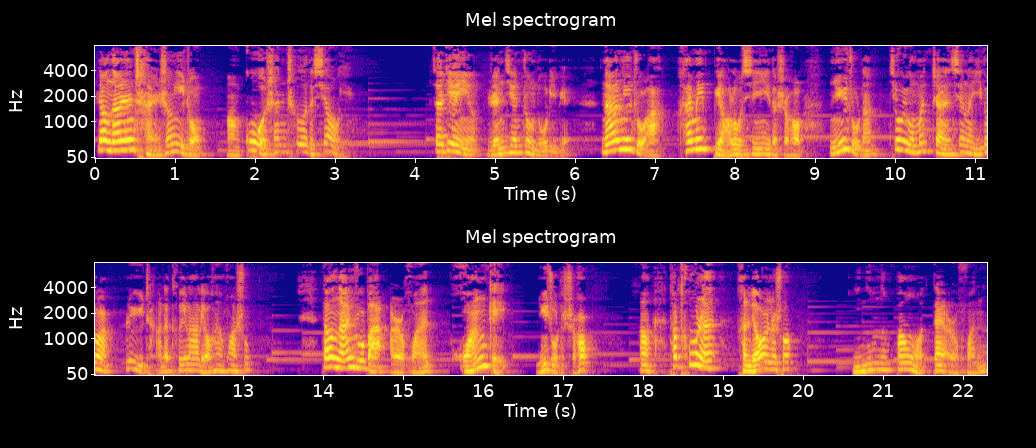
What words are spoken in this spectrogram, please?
让男人产生一种啊过山车的效应。在电影《人间中毒》里边，男女主啊还没表露心意的时候，女主呢就为我们展现了一段绿茶的推拉撩汉话术。当男主把耳环还给女主的时候，啊，他突然很撩人的说。你能不能帮我戴耳环呢？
